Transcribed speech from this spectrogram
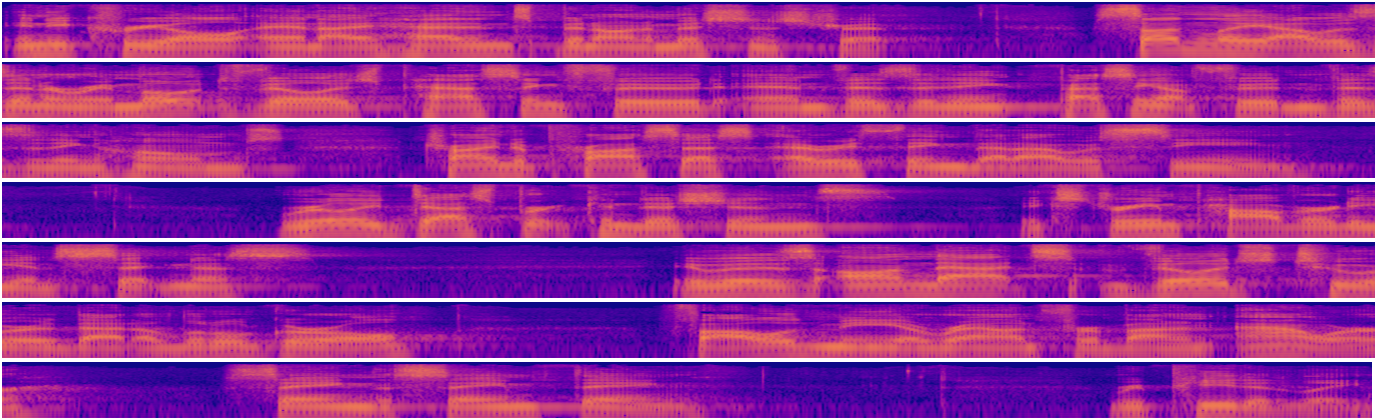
any Creole, and I hadn't been on a missions trip. Suddenly, I was in a remote village passing food and visiting, passing out food and visiting homes, trying to process everything that I was seeing. Really desperate conditions, extreme poverty and sickness. It was on that village tour that a little girl followed me around for about an hour, saying the same thing repeatedly.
